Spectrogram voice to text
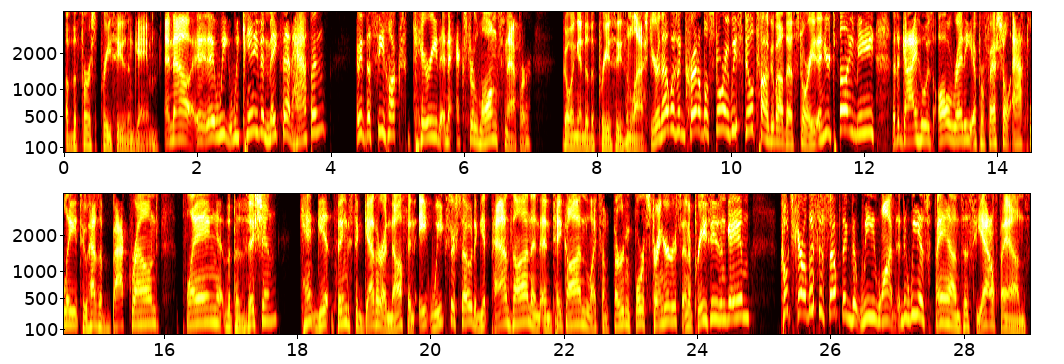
of the first preseason game. And now eh, we we can't even make that happen. I mean, the Seahawks carried an extra long snapper going into the preseason last year, and that was an incredible story. We still talk about that story. And you're telling me that a guy who is already a professional athlete, who has a background playing the position, can't get things together enough in eight weeks or so to get pads on and, and take on like some third and fourth stringers in a preseason game? Coach Carroll, this is something that we want, that we as fans, as Seattle fans,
